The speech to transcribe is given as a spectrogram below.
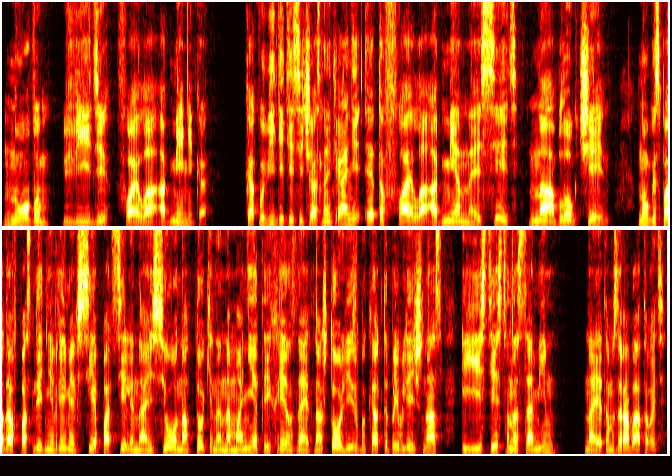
новом виде файлообменника. Как вы видите сейчас на экране, это файлообменная сеть на блокчейн. Ну, господа, в последнее время все подсели на ICO, на токены, на монеты и хрен знает на что, лишь бы как-то привлечь нас и, естественно, самим на этом зарабатывать.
